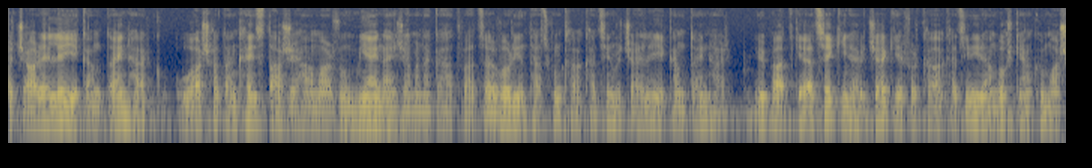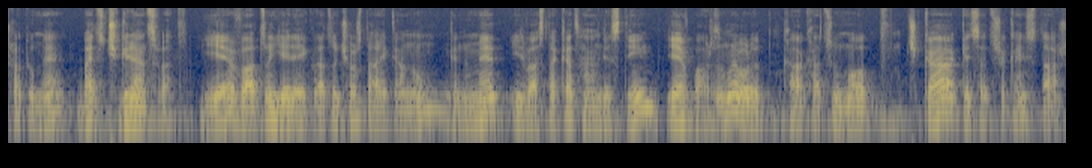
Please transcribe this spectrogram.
վճարել է եկամտային հարկ ու աշխատանքային ստաժ է համարվում միայն այն ժամանակահատվածը, որի ընթացքում քաղաքացին վճարել է եկամտային հարկ։ Մի պատկերացրեք իրավիճակ, երբ որ քաղաքացին իր ամբողջ կյանքում աշխատում է, բայց չգրանցված, եւ 63-64 տարեկանում գնում է իր վաստակած հանգստին եւ բարձում է, որ քաղաքացու մոտ չկա կենսաթոշակային ստաժ,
